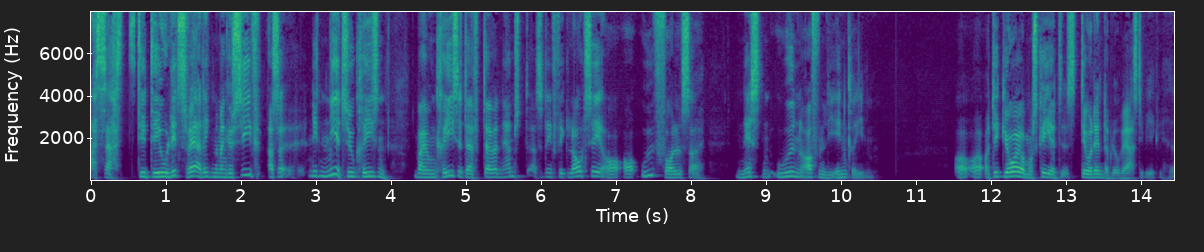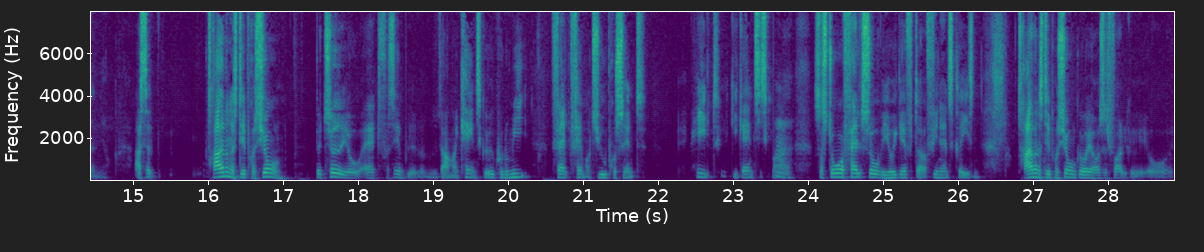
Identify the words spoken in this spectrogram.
Altså, det, det er jo lidt svært, ikke? Men man kan jo sige, altså 1929-krisen var jo en krise, der, der nærmest, altså det fik lov til at, at udfolde sig næsten uden offentlig indgriben. Og, og, og det gjorde jo måske, at det var den, der blev værst i virkeligheden. Jo. Altså, 30'ernes depression betød jo, at for eksempel den amerikanske økonomi faldt 25 procent. Helt gigantisk meget. Mm. Så store fald så vi jo ikke efter finanskrisen. 30'ernes depression gjorde jo også, at folk jo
